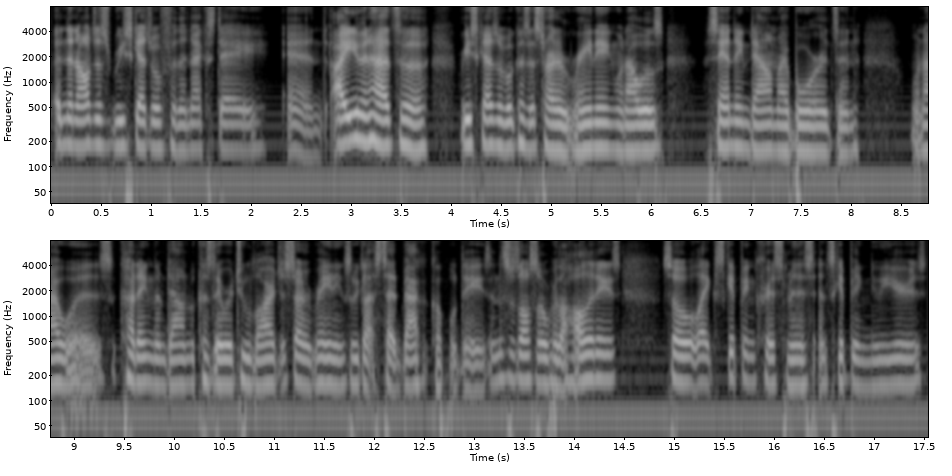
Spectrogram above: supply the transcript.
and then I'll just reschedule for the next day. And I even had to reschedule because it started raining when I was sanding down my boards and when I was cutting them down because they were too large. It started raining, so we got set back a couple days. And this was also over the holidays, so like skipping Christmas and skipping New Year's,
